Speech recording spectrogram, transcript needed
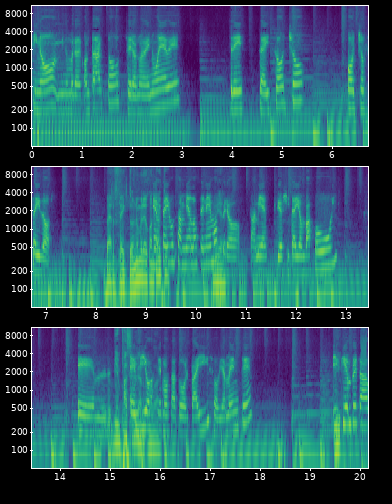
Si no, mi número de contacto 099 368-862. Perfecto, número de contacto. En Facebook también los tenemos, pero también criollita-uy. Eh, Bien fácil. Envío hacemos a todo el país, obviamente. Y, siempre, cada,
